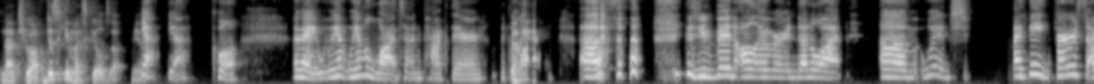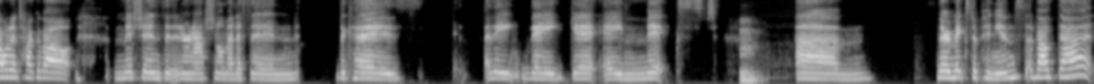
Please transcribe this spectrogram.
not too often, just keep my skills up. Yeah. Yeah, yeah. Cool. Okay, we have we have a lot to unpack there, like a lot. Uh, because you've been all over and done a lot. Um, which I think first I want to talk about missions and international medicine because I think they get a mixed Mm, um there are mixed opinions about that.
